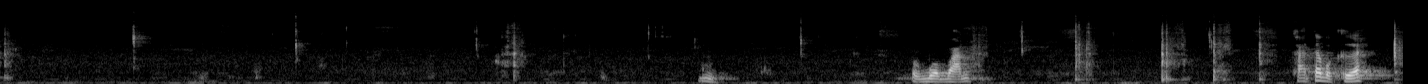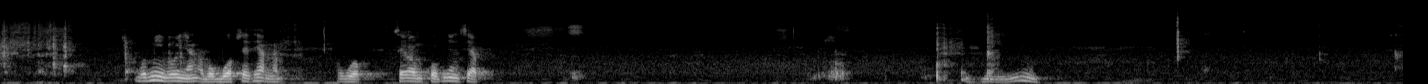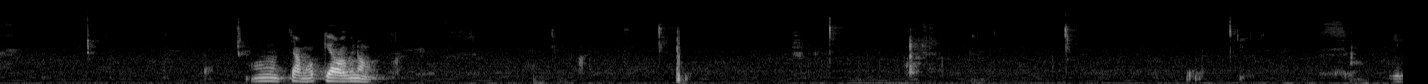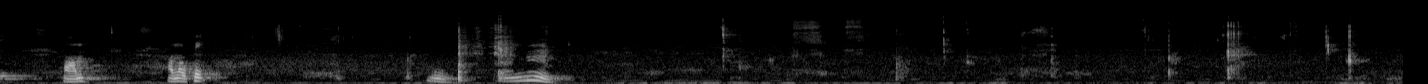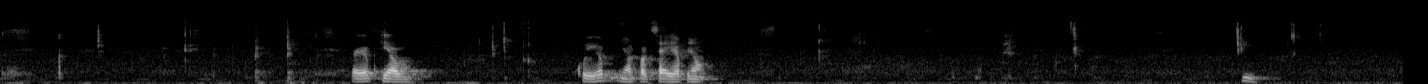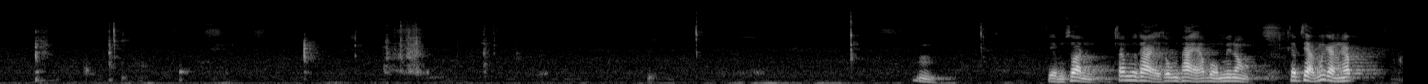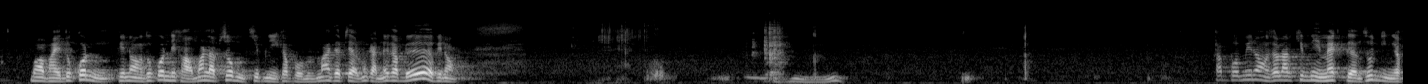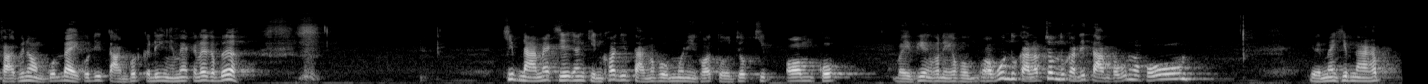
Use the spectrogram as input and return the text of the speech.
หืออืมบักบวบหวาน ขาดต่บักเขือบ่มีบ่ยังเอาบวบๆใส่แท่นครับเอาบวบใส่อมกบยังแซ่บจำกับแก้วพี่น้อง ห อมหอมเอาพริกอืมอืมใส่กับแก้วคุยครับหยอดผักใส่ครับพี่น้อง อืม อืมเตรียมซ่อนช่างมือไทยทรงไทยครับผมพี่น้องแซ่บๆเหมือนกันครับมอบให้ทุกคนพี่น้องทุกคนที่เขามารับชมคลิปนี้ครับผมมาแซ่บๆเหมือนกันนะครับ เด้อพี่น้องครับผมพี่น้องสำหรับคลิปนี้แม็กเตือนสุดหญิงกับฝากพี่น้องกดไลค์กดติดตามกดกระดิ่งให้แม็กกันเลยครับเด้อคลิปหน้าแม็กซียังกินข้อติดตามครับผมมือนี้ขอตัวจบคลิปออมกบ ใบเพียงเท่านี้ครับผม ขอบคุณทุกการรับชมทุกการติดตามขอบคุณครับผม เจอกันใหม่คลิปหน้าครับ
